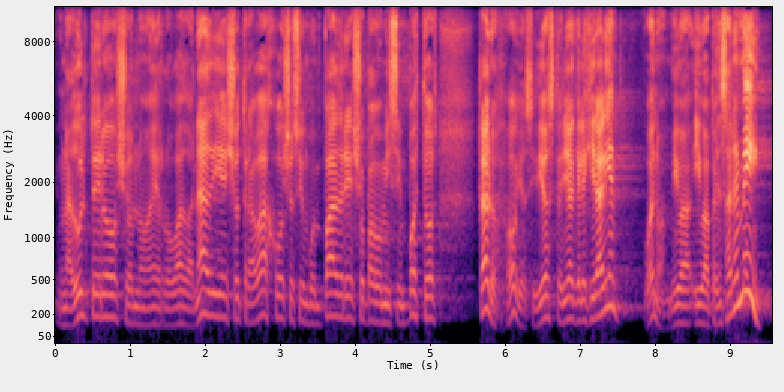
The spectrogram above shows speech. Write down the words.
un adúltero, yo no he robado a nadie, yo trabajo, yo soy un buen padre, yo pago mis impuestos. Claro, obvio, si Dios tenía que elegir a alguien, bueno, iba, iba a pensar en mí.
